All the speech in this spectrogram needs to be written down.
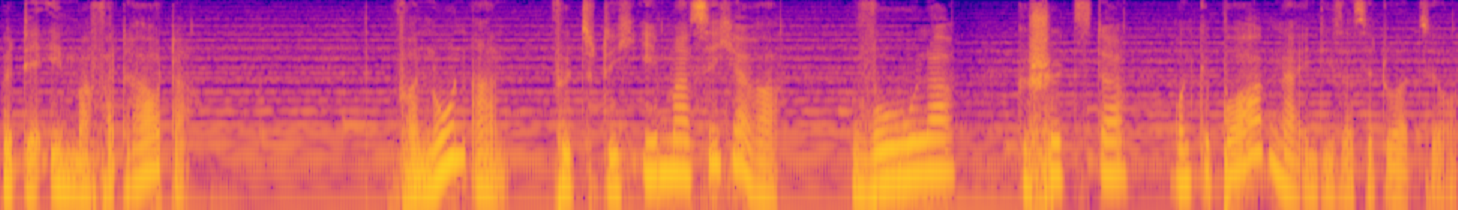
wird dir immer vertrauter. Von nun an fühlst du dich immer sicherer, wohler, geschützter und geborgener in dieser Situation.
